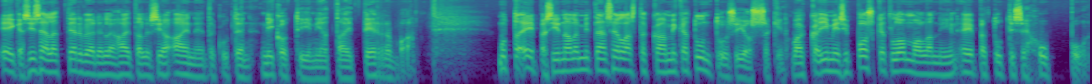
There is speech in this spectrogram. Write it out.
eikä sisällä terveydelle haitallisia aineita kuten nikotiinia tai tervaa. Mutta eipä siinä ole mitään sellaistakaan, mikä tuntuisi jossakin. Vaikka imisi posket lomolla, niin eipä tutise huppuun.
